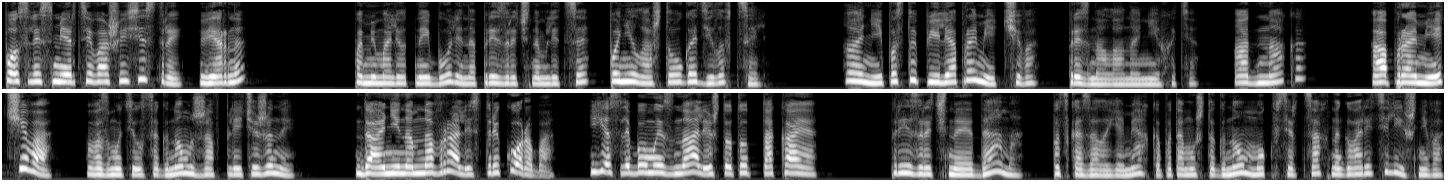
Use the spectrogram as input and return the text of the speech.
«После смерти вашей сестры, верно?» По мимолетной боли на призрачном лице поняла, что угодила в цель. «Они поступили опрометчиво», — признала она нехотя. «Однако...» «Опрометчиво?» — возмутился гном, сжав плечи жены. «Да они нам наврали с три короба! Если бы мы знали, что тут такая...» Призрачная дама — подсказала я мягко, потому что гном мог в сердцах наговорить лишнего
